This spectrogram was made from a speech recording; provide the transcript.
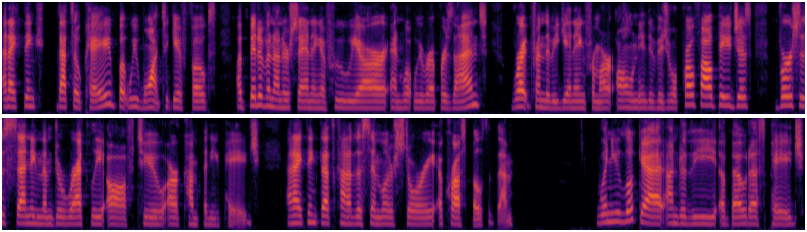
And I think that's okay, but we want to give folks a bit of an understanding of who we are and what we represent right from the beginning from our own individual profile pages versus sending them directly off to our company page. And I think that's kind of the similar story across both of them. When you look at under the About Us page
